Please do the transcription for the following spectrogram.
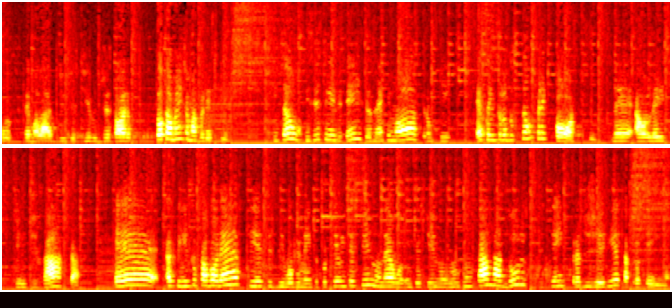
o sistema lá digestivo, digestório, totalmente amadurecido. Então, existem evidências, né, que mostram que essa introdução precoce né, ao leite de vaca é assim isso favorece esse desenvolvimento porque o intestino né o intestino não está maduro o suficiente para digerir essa proteína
